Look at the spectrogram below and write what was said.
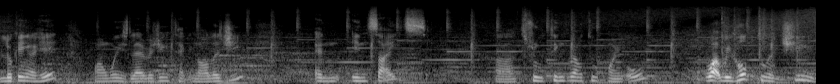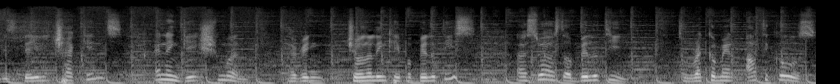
Looking ahead, one way is leveraging technology and insights uh, through ThinkWell 2.0. What we hope to achieve is daily check-ins and engagement, having journaling capabilities, as well as the ability to recommend articles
